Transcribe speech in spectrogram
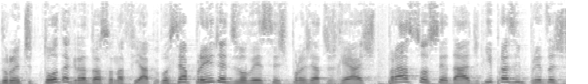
Durante toda a graduação na FIAP, você aprende a desenvolver esses projetos reais para a sociedade e para as empresas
